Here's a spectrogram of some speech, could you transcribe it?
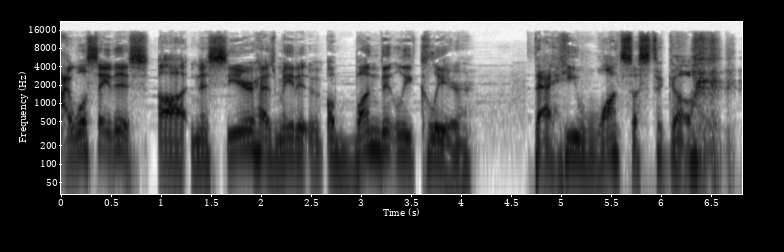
I will say this: uh, Nasir has made it abundantly clear that he wants us to go.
